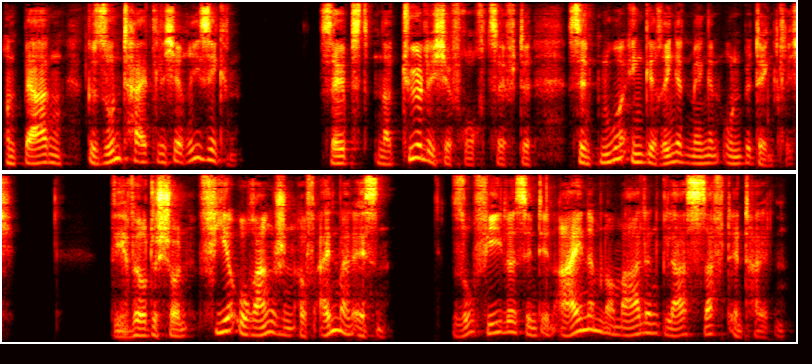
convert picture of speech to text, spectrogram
und bergen gesundheitliche Risiken. Selbst natürliche Fruchtsäfte sind nur in geringen Mengen unbedenklich. Wer würde schon vier Orangen auf einmal essen? So viele sind in einem normalen Glas Saft enthalten.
